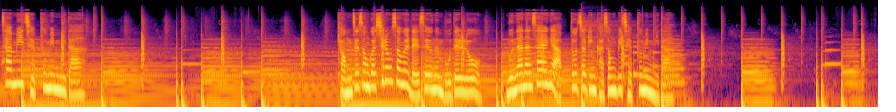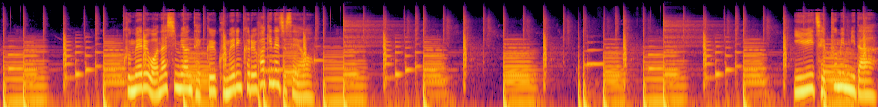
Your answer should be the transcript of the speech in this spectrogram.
참이 제품입니다. 경제성과 실용성을 내세우는 모델로 무난한 사양의 압도적인 가성비 제품입니다. 구매를 원하시면 댓글 구매 링크를 확인해 주세요. (2위) 제품입니다.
